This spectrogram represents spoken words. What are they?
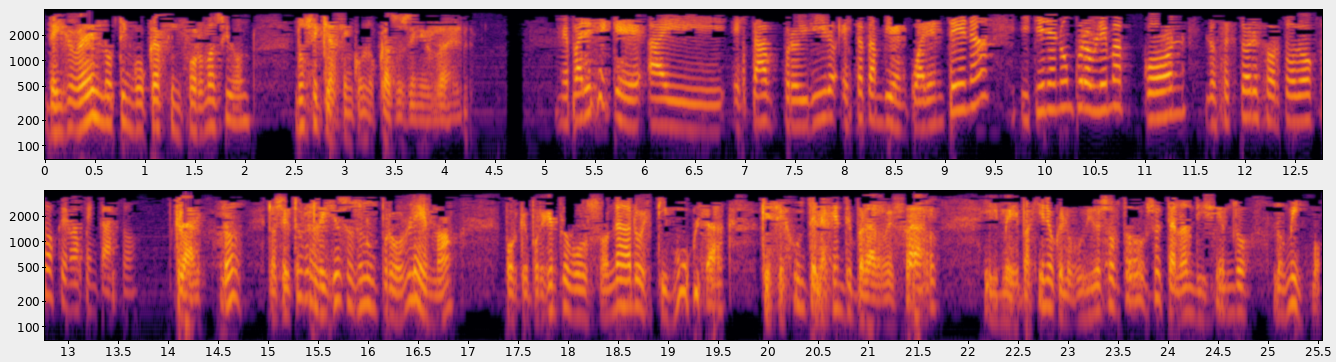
De Israel no tengo casi información, no sé qué hacen con los casos en Israel. Me parece que hay está prohibido, está también cuarentena y tienen un problema con los sectores ortodoxos que no hacen caso. Claro, ¿no? Los sectores religiosos son un problema porque, por ejemplo, Bolsonaro estimula que se junte la gente para rezar y me imagino que los judíos ortodoxos estarán diciendo lo mismo.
